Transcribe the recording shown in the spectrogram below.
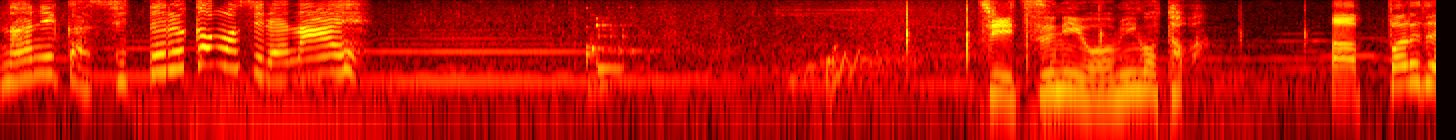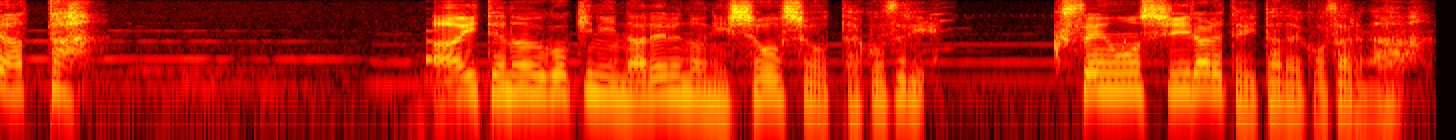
う。何か知ってるかもしれない。実にお見事。あっぱれであった。相手の動きに慣れるのに少々手こずり苦戦を強いられていたでござるな。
